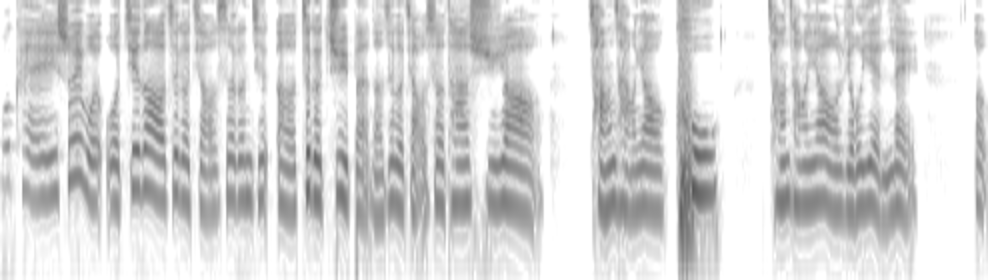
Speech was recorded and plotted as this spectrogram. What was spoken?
OK，所以我我接到这个角色跟接呃这个剧本的这个角色，他需要常常要哭，常常要流眼泪，呃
